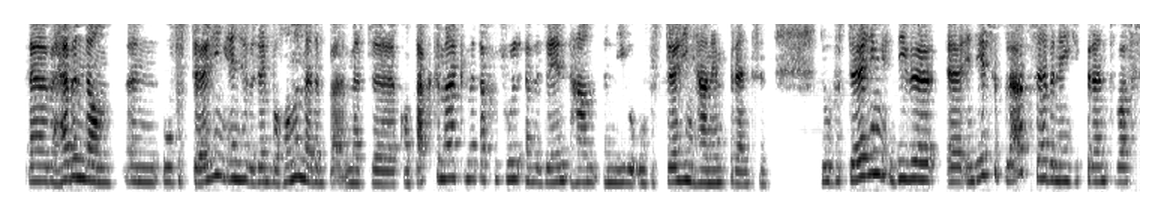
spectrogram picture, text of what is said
Uh, we hebben dan een overtuiging in. We zijn begonnen met, een, met uh, contact te maken met dat gevoel en we zijn gaan een nieuwe overtuiging gaan imprinten. De overtuiging die we uh, in de eerste plaats hebben ingeprent was,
